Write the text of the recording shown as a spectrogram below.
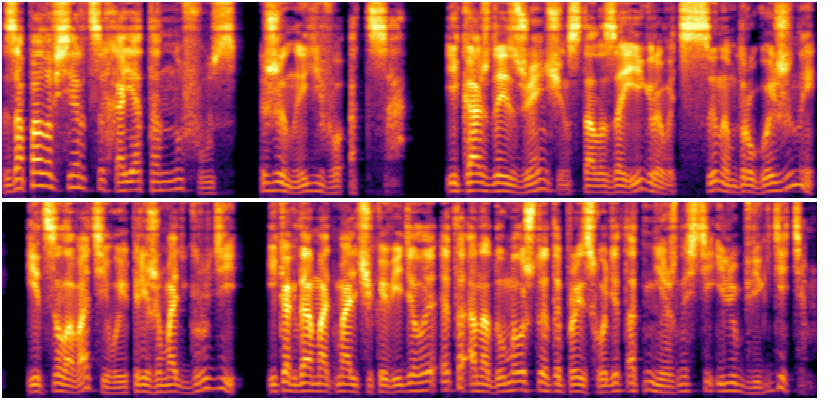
запала в сердце Хаятан-Нуфус, жены его отца. И каждая из женщин стала заигрывать с сыном другой жены и целовать его и прижимать к груди. И когда мать мальчика видела это, она думала, что это происходит от нежности и любви к детям.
